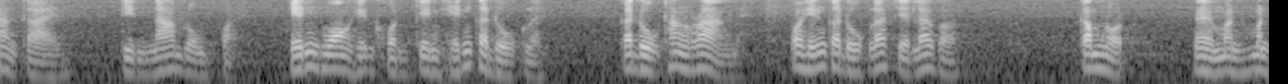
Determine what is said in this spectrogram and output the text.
ร่างกายดินน้ำลมไฟเห็นมองเห็นคนจงเห็นกระดูกเลย กระดูกทั้งร่างเลยพอเห็นกระดูกแล้วเสร็จแล้วก็กำหนดเนี่ยมันมัน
